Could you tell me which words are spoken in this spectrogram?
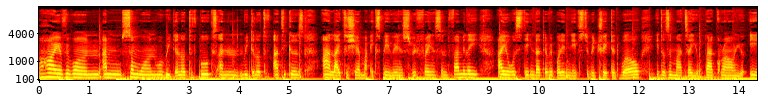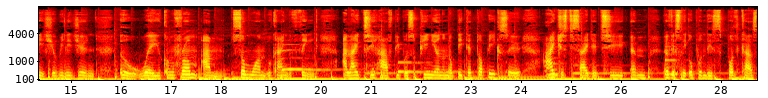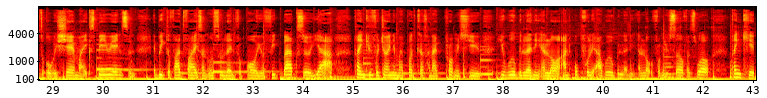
hi everyone. I'm someone who read a lot of books and read a lot of articles. I like to share my experience with friends and family. I always think that everybody needs to be treated well. It doesn't matter your background, your age, your religion, oh, where you come from. I'm someone who kind of think I like to have people's opinion on updated topics. So I just decided to um, obviously open this podcast to always share my experience and a bit of advice and also learn from all your feedback. So yeah, thank you for joining my podcast and I promise you you will be learning a lot and hopefully I will be learning a lot from yourself as well. Thank you.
